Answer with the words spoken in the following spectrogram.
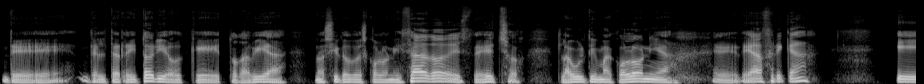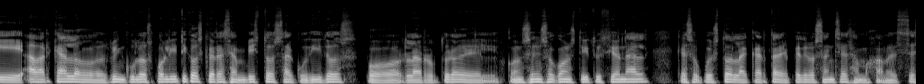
del territorio que todavía no ha sido descolonizado, es de hecho la última colonia eh, de África y abarca los vínculos políticos que ahora se han visto sacudidos por la ruptura del consenso constitucional que ha supuesto la carta de Pedro Sánchez a Mohamed VI.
